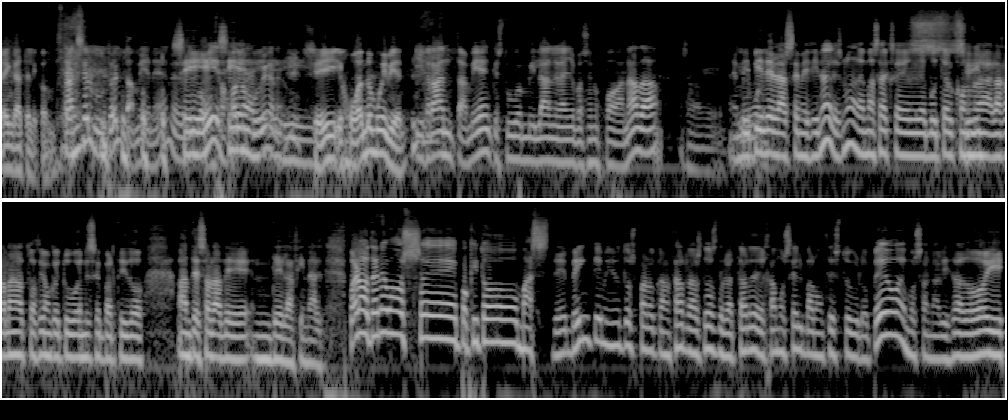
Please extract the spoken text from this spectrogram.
venga Telecom. Está Axel Butel también, ¿eh? Sí, sí, jugando muy y- bien, ¿eh? y- Sí, y jugando muy bien. Y Grant también, que estuvo en Milán el año pasado y no jugaba nada. O sea, que MVP de las semifinales, ¿no? Además, Axel Butel con Sí. la, la gran actuación que tuvo en ese partido antes a la de, de la final. Bueno, tenemos eh, poquito más de 20 minutos para alcanzar las 2 de la tarde. Dejamos el baloncesto europeo. Hemos analizado hoy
